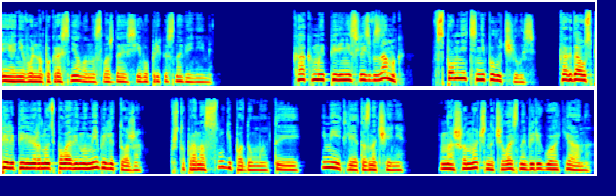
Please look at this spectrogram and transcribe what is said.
Я невольно покраснела, наслаждаясь его прикосновениями. Как мы перенеслись в замок, вспомнить не получилось. Когда успели перевернуть половину мебели тоже. Что про нас слуги подумают, и имеет ли это значение? Наша ночь началась на берегу океана,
